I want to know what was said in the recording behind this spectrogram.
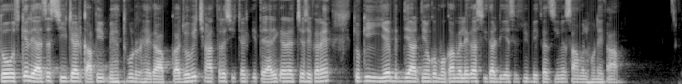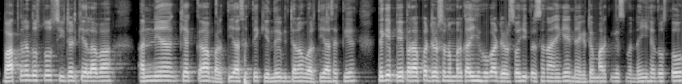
तो उसके लिहाज से सी टेट काफ़ी महत्वपूर्ण रहेगा आपका। जो भी छात्र सी टेट की तैयारी करें अच्छे से करें, क्योंकि ये विद्यार्थियों को मौका मिलेगा सीधा डी एस वैकेंसी में शामिल होने का। बात करें दोस्तों सी टेट के अलावा अन्य क्या क्या भर्ती आ सकती है? केंद्रीय विद्यालय में भर्ती आ सकती है। देखिए, पेपर आपका डेढ़ सौ नंबर का ही होगा, डेढ़ सौ ही प्रश्न आएँगे। नेगेटिव मार्किंग इसमें नहीं है दोस्तों।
